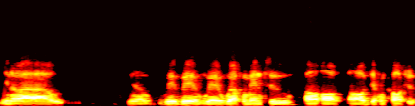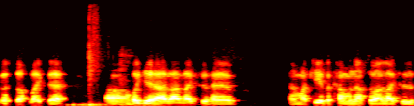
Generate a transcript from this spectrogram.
you know, I'll you know, we're we're we're welcome into all all, all different cultures and stuff like that. Um, but yeah, I, I like to have, and my kids are coming up, so I like to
